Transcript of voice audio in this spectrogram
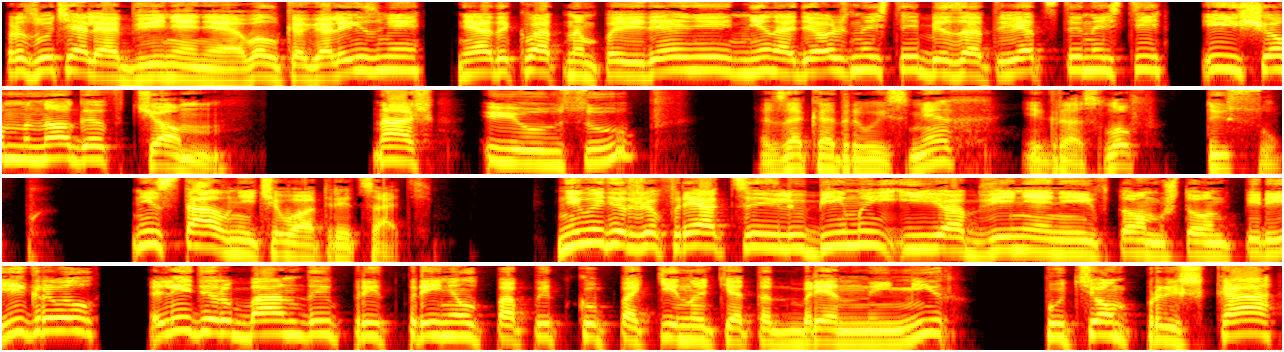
Прозвучали обвинения в алкоголизме, неадекватном поведении, ненадежности, безответственности и еще много в чем. Наш Юсуп, закадровый смех, игра слов «ты суп», не стал ничего отрицать. Не выдержав реакции любимой и ее обвинений в том, что он переигрывал, лидер банды предпринял попытку покинуть этот бренный мир путем прыжка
